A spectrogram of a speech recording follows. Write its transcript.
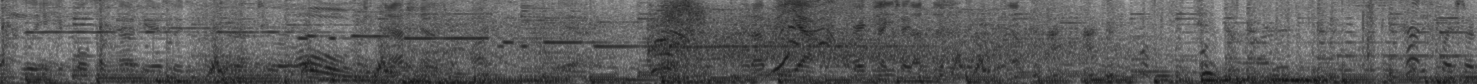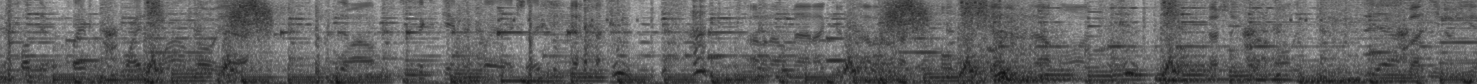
Hopefully he can pull something out here so he doesn't go down too low. Oh, good dash dance from Mux. Yeah. And up, yeah. Great tech chase. That's it. Yep. He's probably starting to flood. They've playing for quite a while. Oh yeah. It's been a while. Six games of play actually. I don't know, man. I could. I don't know if I can hold this together for that long, especially in front of all these people. Yeah. But you know, you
